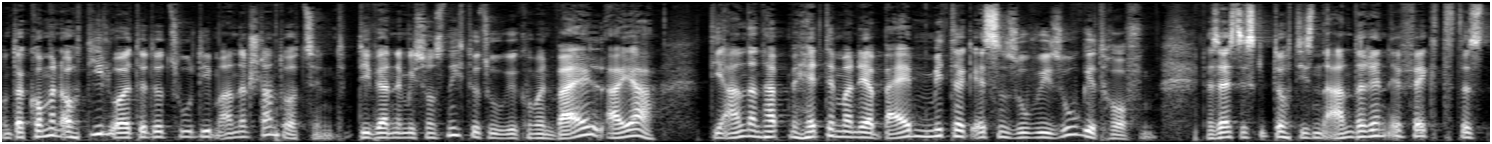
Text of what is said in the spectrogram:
Und da kommen auch die Leute dazu, die im anderen Standort sind. Die wären nämlich sonst nicht dazu gekommen, weil, ah ja, die anderen hat, hätte man ja beim Mittagessen sowieso getroffen. Das heißt, es gibt auch diesen anderen Effekt, dass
